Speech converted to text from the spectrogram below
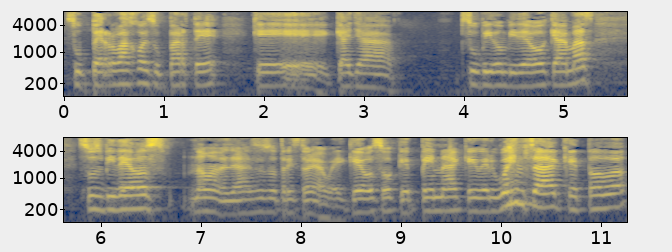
súper bajo de su parte que, que haya subido un video, que además sus videos, no mames, ya, eso es otra historia, güey. Qué oso, qué pena, qué vergüenza, qué todo.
